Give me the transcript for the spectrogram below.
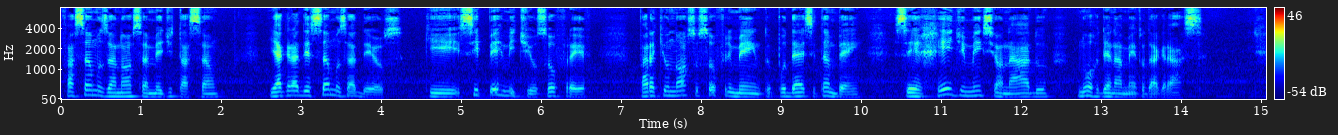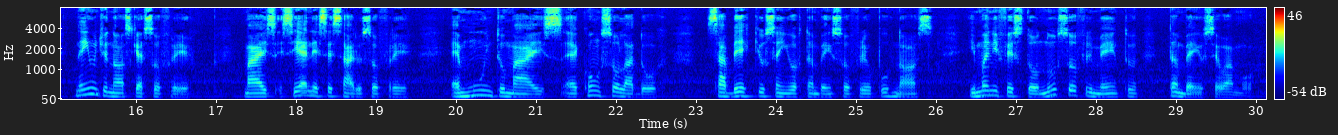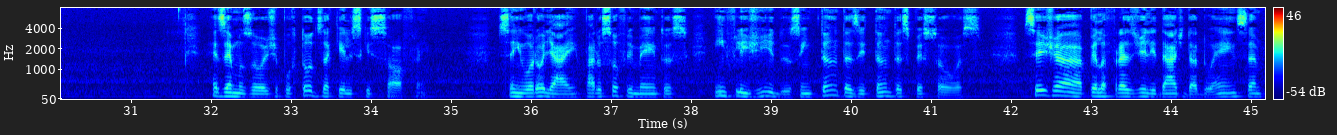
façamos a nossa meditação e agradeçamos a Deus que se permitiu sofrer para que o nosso sofrimento pudesse também ser redimensionado no ordenamento da graça. Nenhum de nós quer sofrer, mas se é necessário sofrer, é muito mais é, consolador saber que o Senhor também sofreu por nós e manifestou no sofrimento também o seu amor. Rezemos hoje por todos aqueles que sofrem. Senhor, olhai para os sofrimentos infligidos em tantas e tantas pessoas, seja pela fragilidade da doença,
